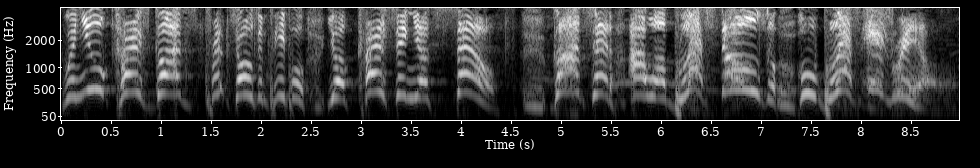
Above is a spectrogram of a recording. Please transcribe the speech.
When you curse God's chosen people, you're cursing yourself. God said, I will bless those who bless Israel.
